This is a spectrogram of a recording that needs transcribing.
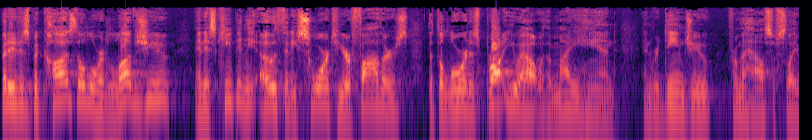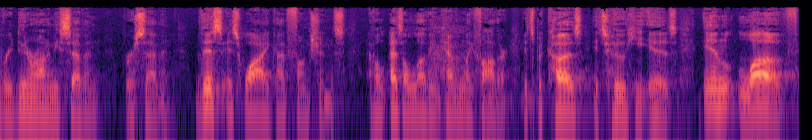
But it is because the Lord loves you and is keeping the oath that he swore to your fathers that the Lord has brought you out with a mighty hand and redeemed you from the house of slavery. Deuteronomy 7, verse 7. This is why God functions as a loving Heavenly Father. It's because it's who He is. In love,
